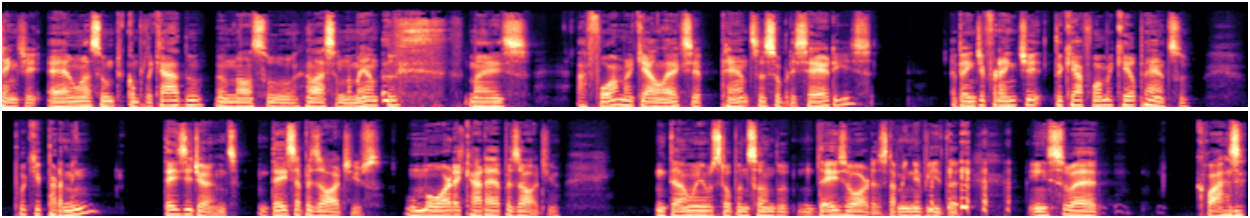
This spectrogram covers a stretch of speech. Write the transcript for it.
gente, é um assunto complicado no nosso relacionamento, mas a forma que a Alexia pensa sobre séries é bem diferente do que a forma que eu penso. Porque para mim, Daisy Jones, 10 episódios, uma hora cada episódio. Então eu estou pensando 10 horas da minha vida. Isso é quase.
